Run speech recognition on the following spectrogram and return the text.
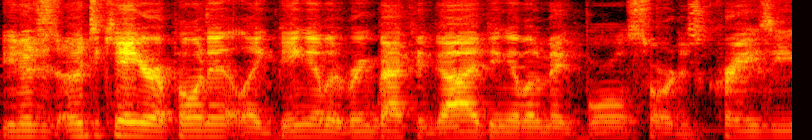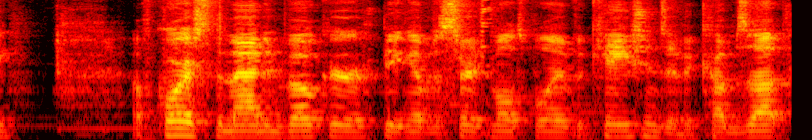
you know, just OTK your opponent, like being able to bring back a guy, being able to make Borrelsword is crazy. Of course, the Mad Invoker, being able to search multiple invocations if it comes up.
